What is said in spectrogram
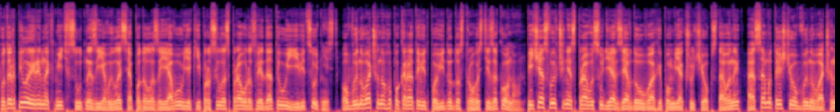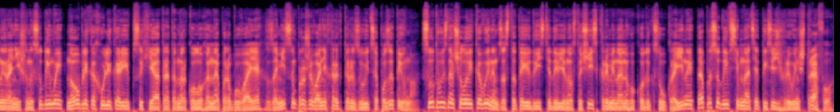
Потерпіла Ірина Кміть в суд не з'явилася, подала заяву, в якій просила справу розглядати у її відсутність. Обвинуваченого покарати відповідно до строгості закону. Під час вивчення справи суддя взяв до уваги пом'якшуючі обставини, а саме те, що обвинувачений раніше несудимий на обліках у лікарів, психіатра та нарколога не перебуває. За місцем проживання характеризується позитивно. Суд визнав чоловіка винним за статтею 296 Кримінального кодексу України та присудив 17 тисяч гривень штрафу.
